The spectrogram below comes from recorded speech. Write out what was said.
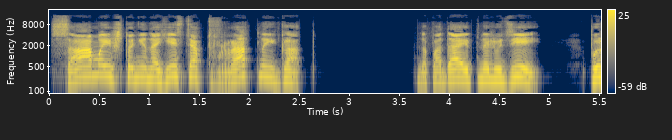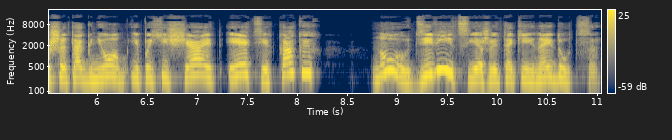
самый, что ни на есть, отвратный гад. Нападает на людей, пышет огнем и похищает этих, как их, ну, девиц, ежели такие найдутся.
